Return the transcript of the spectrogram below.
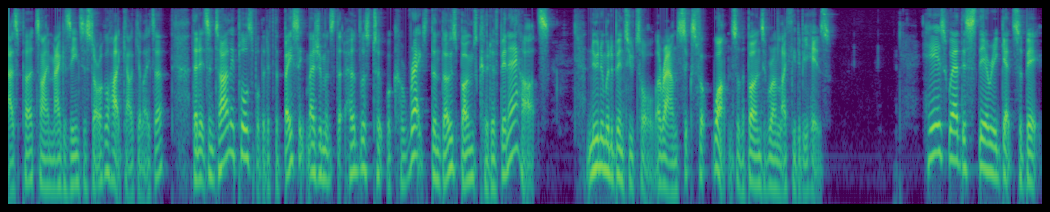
as per Time magazine's historical height calculator, then it's entirely plausible that if the basic measurements that Hoodless took were correct, then those bones could have been Earhart's. Noonan would have been too tall, around six foot one, so the bones were unlikely to be his. Here's where this theory gets a bit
